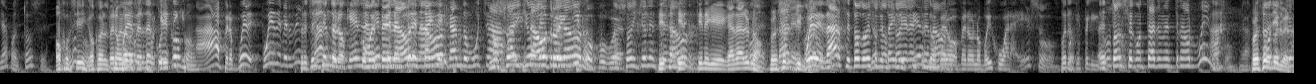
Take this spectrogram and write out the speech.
Ya, pues entonces. Ojo, sí, ojo. el Pero puede perder ¿Por qué decir Curicó, que-. Ah, pero puede, puede perder. Pero estoy diciendo pero lo que es la Como entrenador entrenador. estáis dejando mucha No soy yo el a otro entrenador. equipo, po, no soy yo el Tiene, entrenador. tiene- tiene que ganar o no. Oye, Profesor dale. Puede darse todo eso Yo que no estáis soy el diciendo, entrenador. pero, pero no podéis jugar a eso. Pero, porque es peligroso. entonces contraten un entrenador bueno. Ah, po. Profesor Gilbert,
